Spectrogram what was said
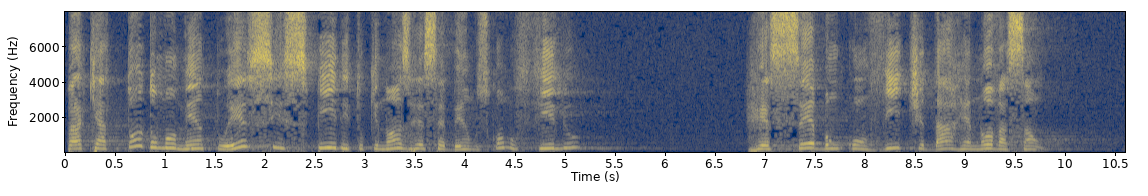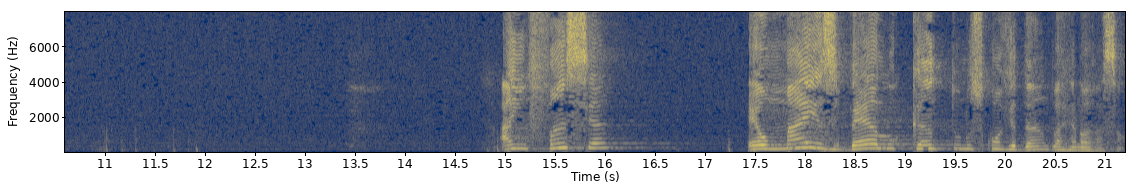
Para que a todo momento esse espírito que nós recebemos como filho receba um convite da renovação. A infância é o mais belo canto nos convidando à renovação.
